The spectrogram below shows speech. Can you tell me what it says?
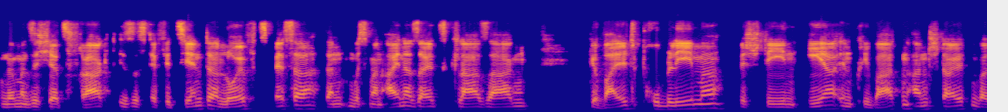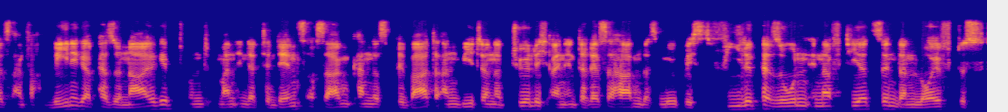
Und wenn man sich jetzt fragt, ist es effizienter, läuft es besser, dann muss man einerseits klar sagen, Gewaltprobleme bestehen eher in privaten Anstalten, weil es einfach weniger Personal gibt und man in der Tendenz auch sagen kann, dass private Anbieter natürlich ein Interesse haben, dass möglichst viele Personen inhaftiert sind. Dann läuft das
